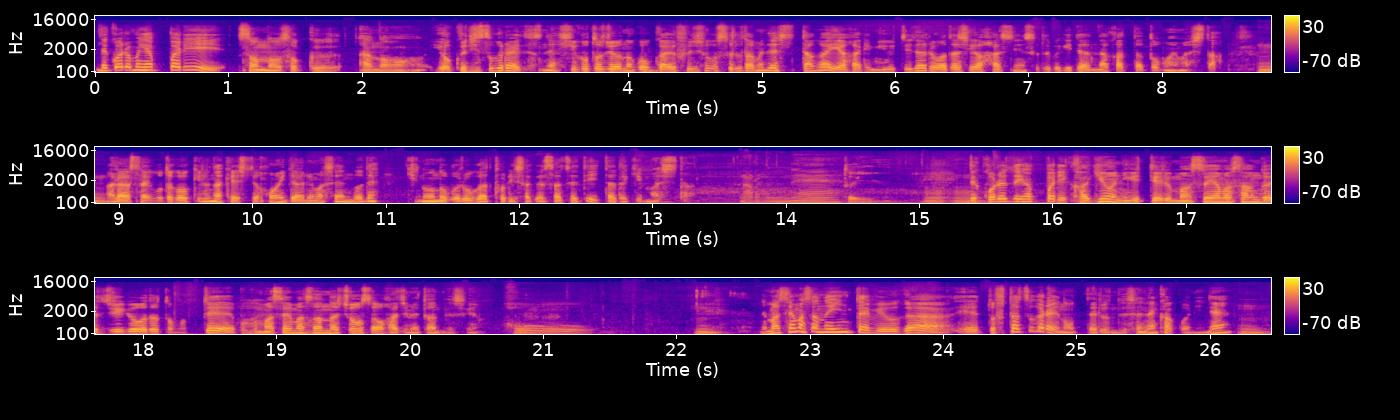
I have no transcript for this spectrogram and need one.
で、これもやっぱり、その即、あの、翌日ぐらいですね、仕事上の誤解を払拭するためでしたが、やはり身内である私が発信するべきではなかったと思いました。うんあらさいことが起きるのは決して本意ではありませんので、昨日のブログは取り下げさせていただきました。なるほどね。という。うんうんで、これでやっぱり鍵を握っている増山さんが重要だと思って、僕、はい増山さんの調査を始めたんですよ。ほううんで増山さんのインタビューが、えっ、と、2つぐらい載ってるんですよね、過去にね。うん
